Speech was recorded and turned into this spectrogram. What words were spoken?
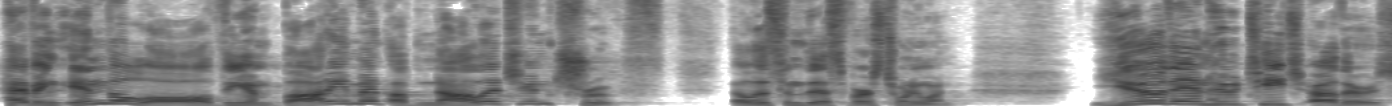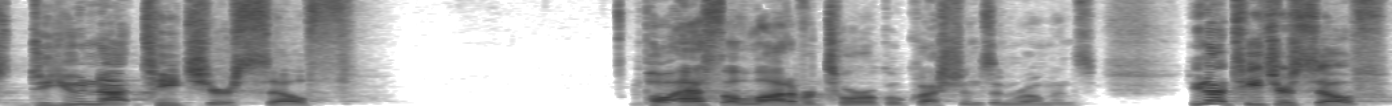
having in the law the embodiment of knowledge and truth. Now listen to this, verse 21. You then who teach others, do you not teach yourself? Paul asked a lot of rhetorical questions in Romans. Do you not teach yourself?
